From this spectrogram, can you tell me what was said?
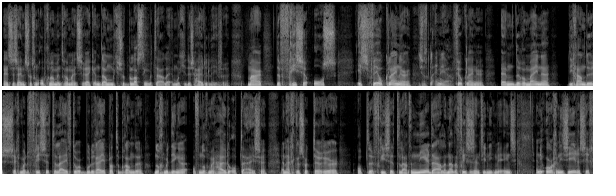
en ze zijn een soort van opgenomen in het Romeinse Rijk. En dan moet je een soort belasting betalen en moet je dus huiden leveren. Maar de Friese os is veel kleiner. Is wat kleiner, ja. Veel kleiner. En de Romeinen die gaan dus, zeg maar, de Friese te lijf door boerderijen plat te branden, nog meer dingen of nog meer huiden op te eisen. En eigenlijk een soort terreur op de Friese te laten neerdalen. Nou, de Friesen zijn het hier niet mee eens. En die organiseren zich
